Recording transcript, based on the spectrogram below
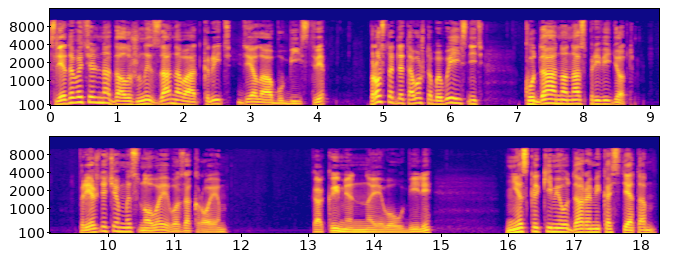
Следовательно, должны заново открыть дело об убийстве, просто для того, чтобы выяснить, куда оно нас приведет, прежде чем мы снова его закроем. Как именно его убили? Несколькими ударами кастетом,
